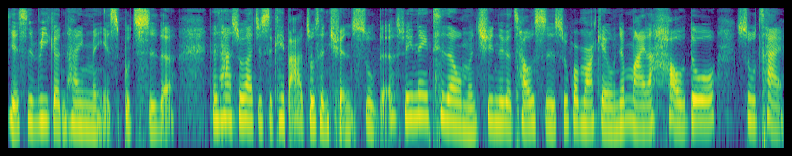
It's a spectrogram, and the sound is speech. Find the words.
也是 vegan，他们也是不吃的。但是他说他就是可以把它做成全素的，所以那次呢，我们去那个超市 supermarket，我们就买了好多蔬菜。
